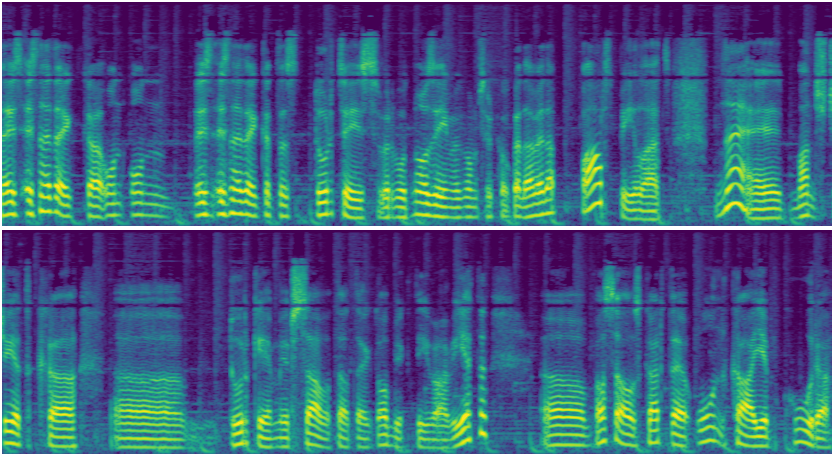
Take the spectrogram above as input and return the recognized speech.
es, es neteiktu, ka, un, un es, es neteiktu, ka tas Turcijas varbūt nozīmīgums ir kaut kādā veidā pārspīlēts. Nē, man šķiet, ka uh, Turkiem ir sava, tā teikt, objektīvā vieta uh, pasaules kartē, un kā jebkura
